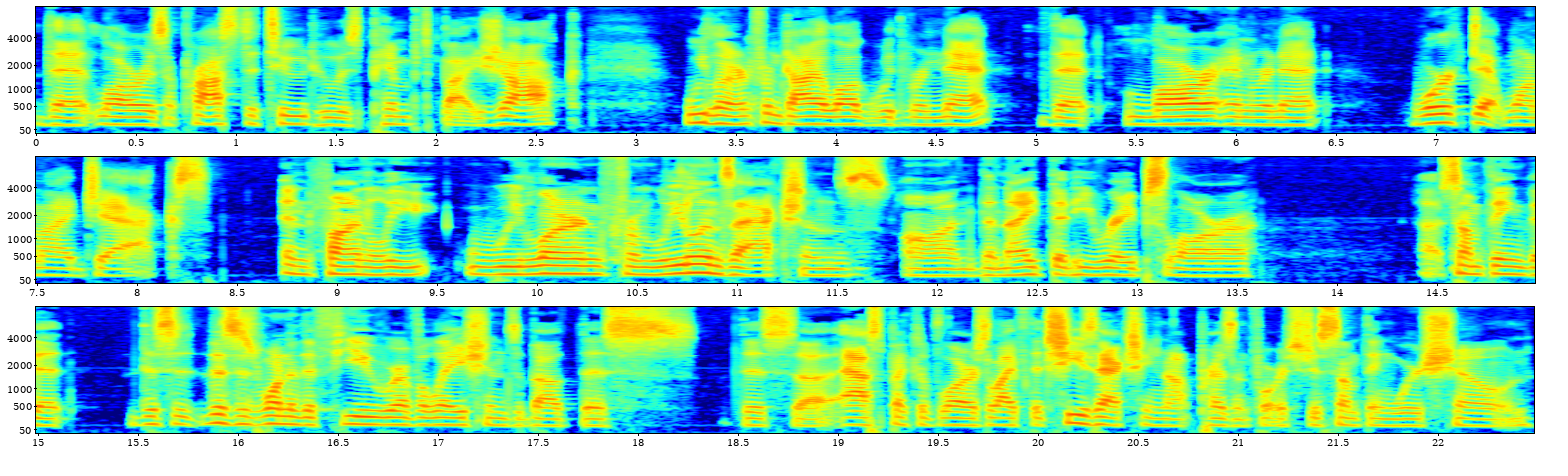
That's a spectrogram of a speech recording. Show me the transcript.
that Laura is a prostitute who is pimped by Jacques. We learn from dialogue with Ronette that Laura and Ronette worked at One Eyed Jack's. And finally, we learn from Leland's actions on the night that he rapes Laura uh, something that this is this is one of the few revelations about this this uh, aspect of Laura's life that she's actually not present for. It's just something we're shown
